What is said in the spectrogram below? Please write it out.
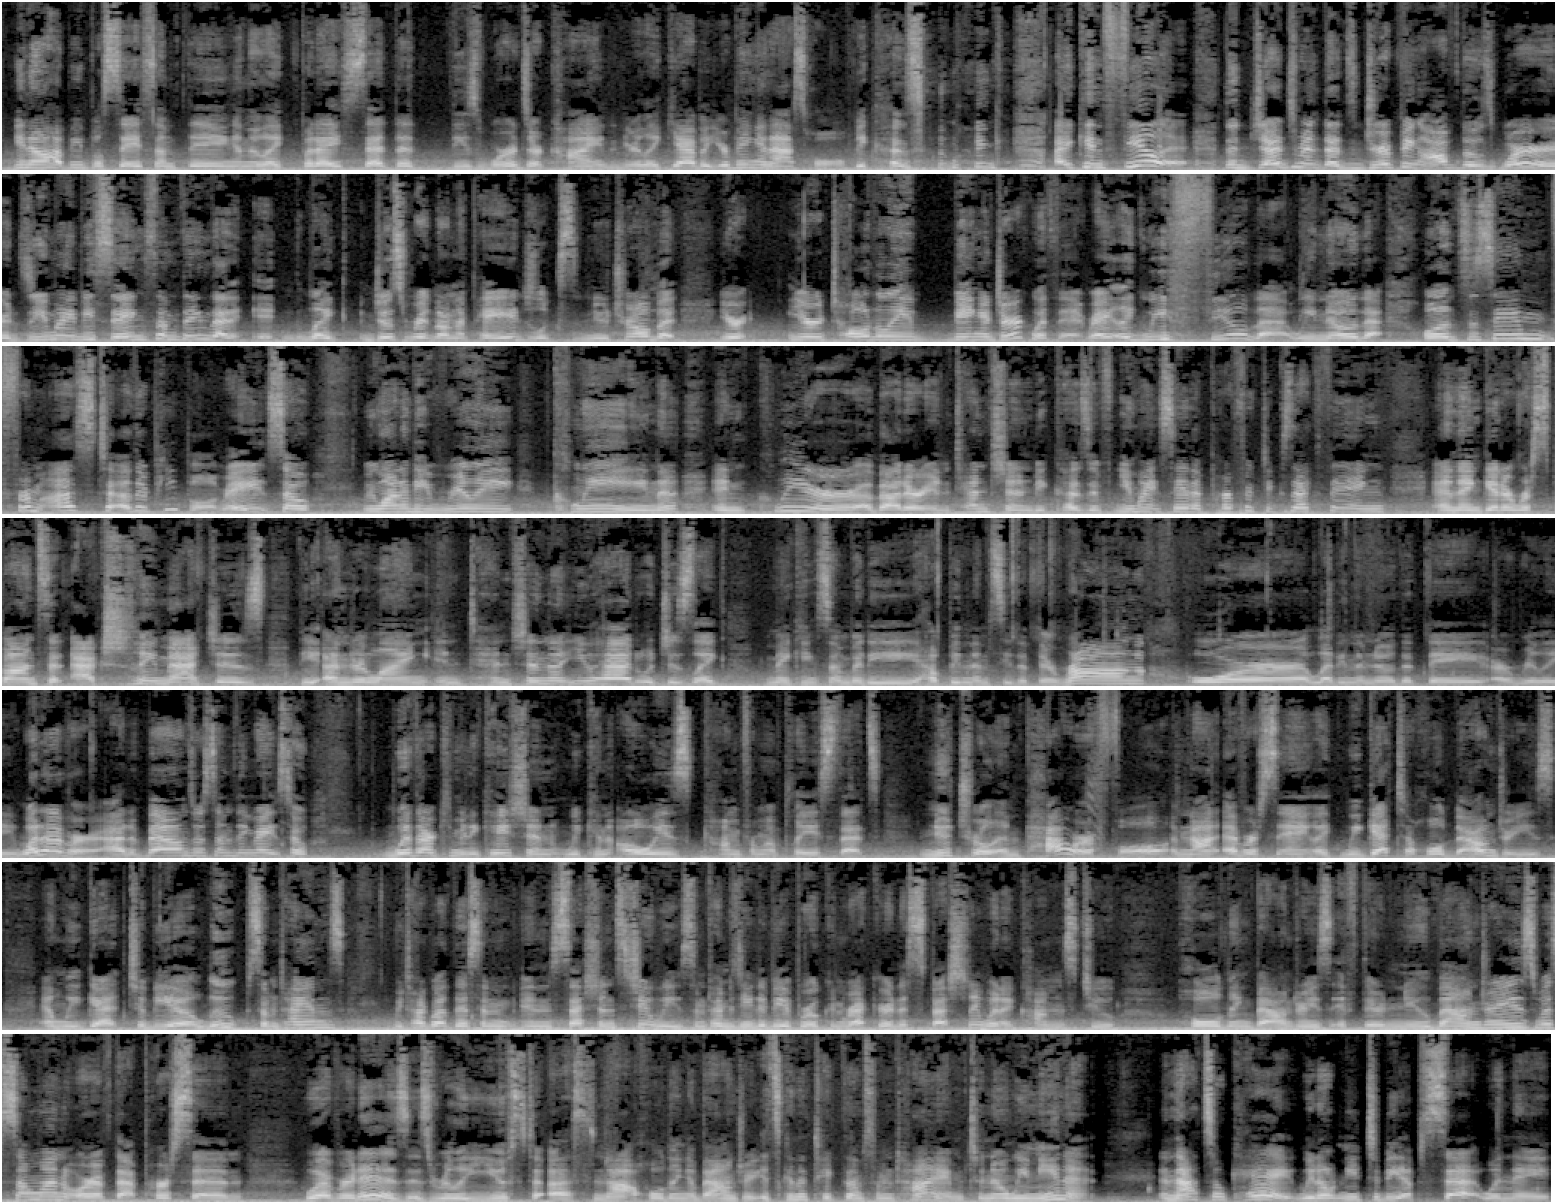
you know how people say something and they're like, but I said that these words are kind. And you're like, yeah, but you're being an asshole because like, I can feel it. The judgment that's dripping off those words. You might be saying something that it, like just written on a page looks neutral, but you're you're totally being a jerk with it, right? Like we feel that. We know that. Well, it's the same from us to other people, right? So we want to be really clean and clear about our intention because if you might say the perfect exact thing and then get a response that actually matches the underlying intention that you had, which is like making somebody, helping them see that they're wrong or letting them know that they are really whatever, out of bounds or something, right? So with our communication, we can always come from a place that's neutral and powerful. I'm not ever saying, like, we get to hold boundaries and we get to be a loop. Sometimes we talk about this in, in sessions too. We sometimes need to be a broken record, especially when it comes to holding boundaries if they're new boundaries with someone or if that person whoever it is is really used to us not holding a boundary it's going to take them some time to know we mean it and that's okay we don't need to be upset when they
